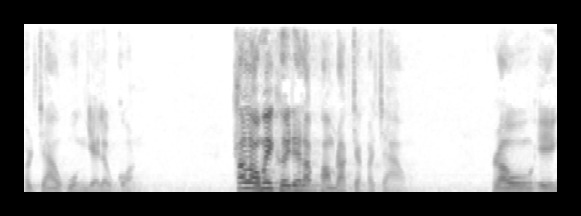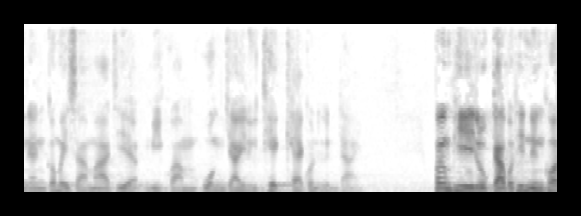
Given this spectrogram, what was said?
พระเจ้าห่วงใยเราก่อน ถ้าเราไม่เคยได้รับความรักจากพระเจ้า เราเองนั้นก็ไม่สามารถที่จะมีความห่วงใยหรือเทคแคร์คนอื่นได้เพิ่มพีลูกาบทที่หนึ่งข้อ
